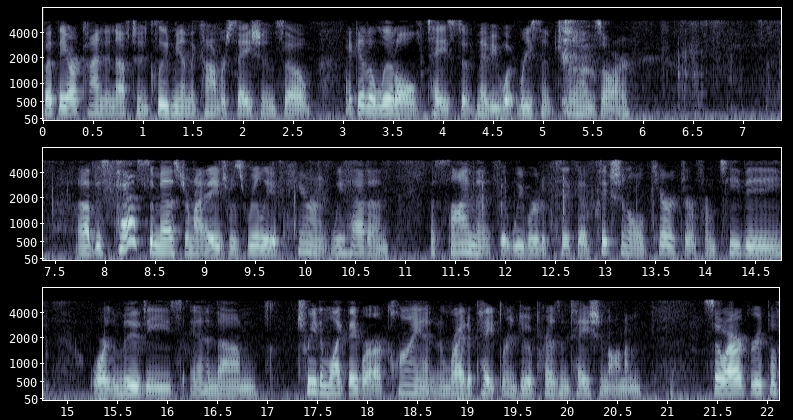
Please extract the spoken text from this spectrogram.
but they are kind enough to include me in the conversation, so I get a little taste of maybe what recent trends are. Uh, this past semester, my age was really apparent. We had an assignment that we were to pick a fictional character from TV or the movies and um, treat them like they were our client and write a paper and do a presentation on them. So our group of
